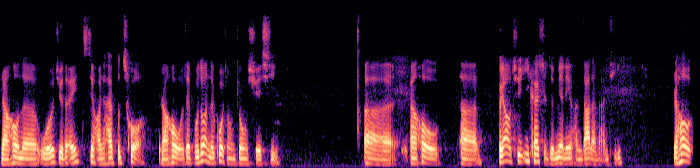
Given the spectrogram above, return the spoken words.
然后呢，我又觉得，哎，自己好像还不错。然后我在不断的过程中学习。呃，然后呃，不要去一开始就面临很大的难题。然后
